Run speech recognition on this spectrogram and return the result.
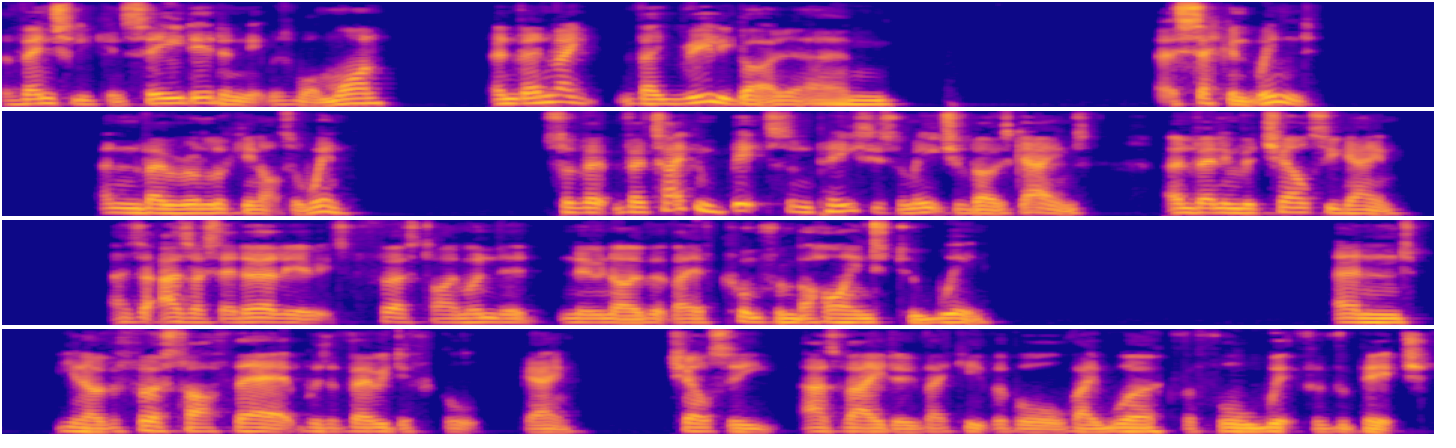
Eventually conceded and it was one one, and then they they really got um, a second wind, and they were unlucky not to win. So they, they've taken bits and pieces from each of those games, and then in the Chelsea game, as as I said earlier, it's the first time under Nuno that they have come from behind to win. And you know, the first half there was a very difficult game. Chelsea, as they do, they keep the ball, they work the full width of the pitch,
